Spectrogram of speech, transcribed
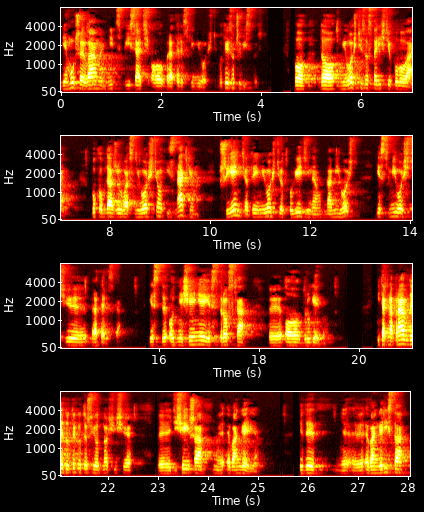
nie muszę wam nic pisać o braterskiej miłości, bo to jest oczywistość. Bo do miłości zostaliście powołani. Bóg obdarzył was miłością i znakiem przyjęcia tej miłości, odpowiedzi na, na miłość jest miłość e, braterska. Jest odniesienie, jest troska e, o drugiego. I tak naprawdę do tego też i odnosi się e, dzisiejsza Ewangelia. Kiedy ewangelista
